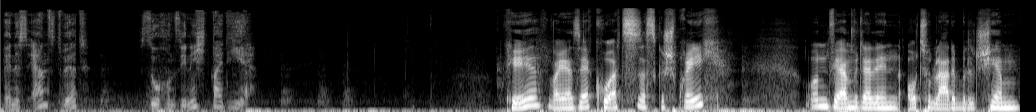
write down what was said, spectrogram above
Wenn es ernst wird, suchen sie nicht bei dir. Okay, war ja sehr kurz, das Gespräch. Und wir haben wieder den Autoladebildschirm.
